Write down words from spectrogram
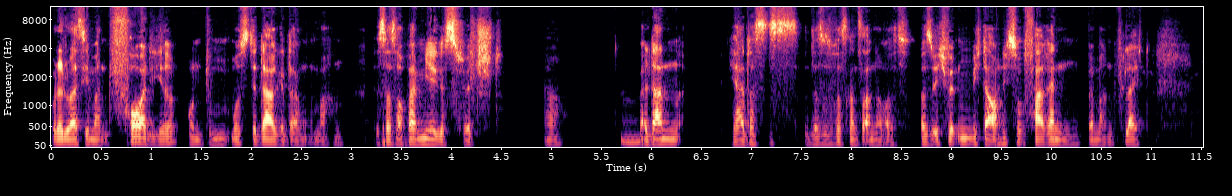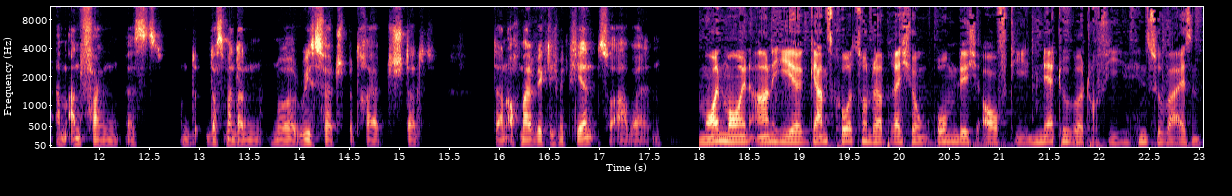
oder du hast jemanden vor dir und du musst dir da Gedanken machen. Ist das auch bei mir geswitcht? Ja. Mhm. Weil dann, ja, das ist, das ist was ganz anderes. Also ich würde mich da auch nicht so verrennen, wenn man vielleicht am Anfang ist und dass man dann nur Research betreibt, statt dann auch mal wirklich mit Klienten zu arbeiten. Moin Moin, Arne hier. Ganz kurze Unterbrechung, um dich auf die Nettohypertrophie hinzuweisen.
